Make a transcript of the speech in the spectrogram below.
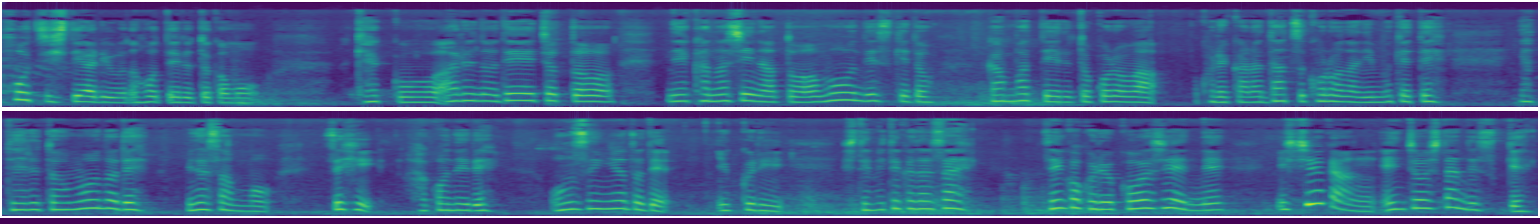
放置してあるようなホテルとかも結構あるのでちょっとね悲しいなとは思うんですけど頑張っているところはこれから脱コロナに向けてやっていると思うので皆さんも是非箱根で温泉宿でゆっくりしてみてください。全国旅行支援ね1週間延長したんですっけ、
